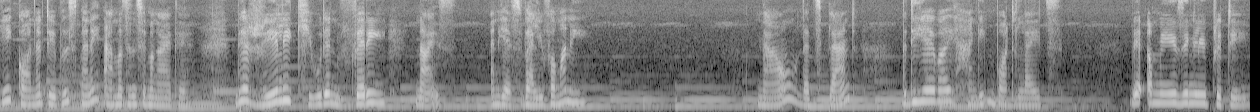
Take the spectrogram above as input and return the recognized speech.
ये कॉर्नर टेबल्स मैंने अमेजन से मंगाए थे। They are really cute and very nice and yes value for money Now let's plant the DIY hanging bottle lights. They're amazingly pretty.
